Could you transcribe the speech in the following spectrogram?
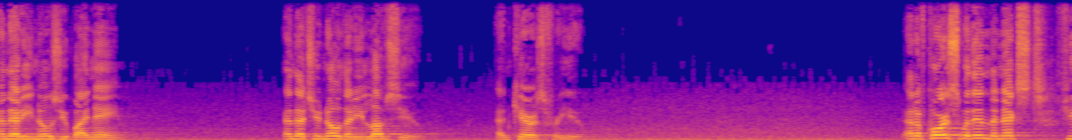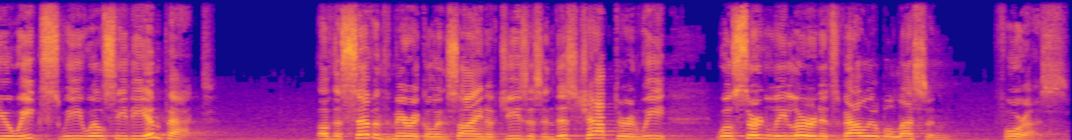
and that He knows you by name, and that you know that He loves you and cares for you. And of course, within the next few weeks, we will see the impact of the seventh miracle and sign of Jesus in this chapter, and we will certainly learn its valuable lesson for us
